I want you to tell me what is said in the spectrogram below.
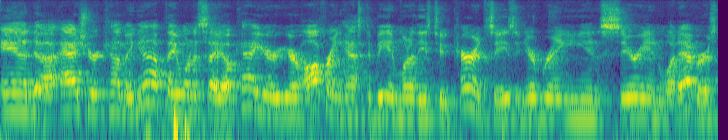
And uh, as you're coming up, they want to say, okay, your, your offering has to be in one of these two currencies, and you're bringing in Syrian whatevers.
